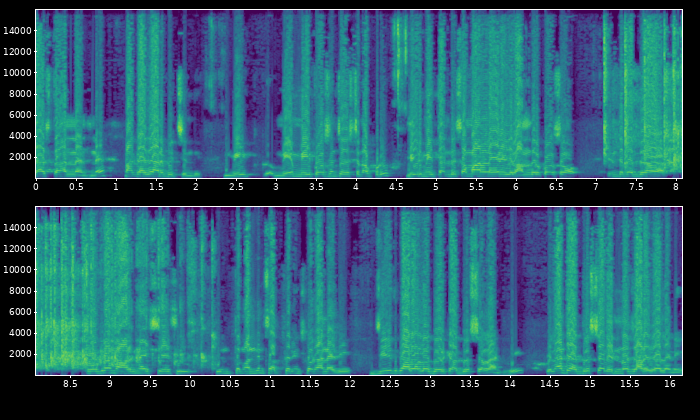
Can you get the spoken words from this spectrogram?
చేస్తా అన్న వెంటనే నాకు అదే అనిపించింది. మీ మేము మీకోసం చేస్తున్నప్పుడు మీరు మీ తండ్రి సమానమైన వీళ్ళందరి కోసం ఇంత పెద్ద ప్రోగ్రామ్ ఆర్గనైజ్ చేసి ఇంతమందిని సత్కరించుకోవడం అనేది జీవితకాలంలో దొరికే అదృష్టం లాంటిది. ఇలాంటి అదృష్టాలు ఎన్నో జరగాలని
